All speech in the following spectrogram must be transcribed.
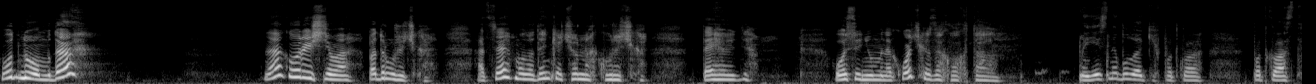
в одному, да? Да, коричнева подружечка. А це молоденька чорна курочка. Та осінь у мене квочка захвактала. А Є не було яких подкла... подкласти.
